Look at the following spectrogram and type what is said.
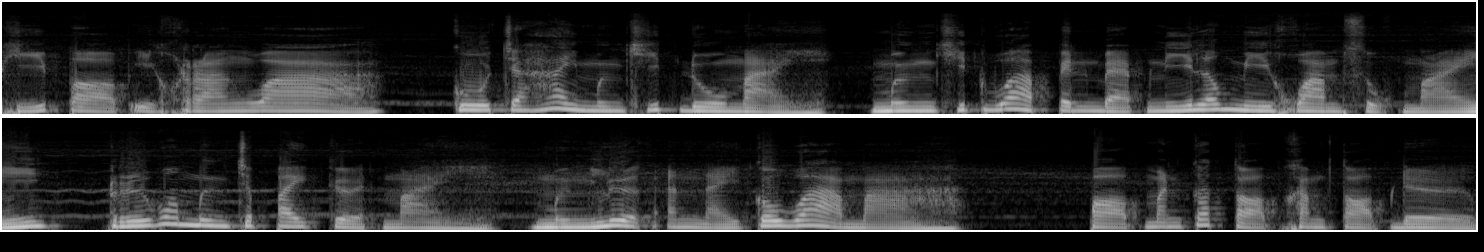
ผีปอบอีกครั้งว่า กูจะให้มึงคิดดูใหม่ มึงคิดว่าเป็นแบบนี้แล้วมีความสุขไหม หรือว่ามึงจะไปเกิดใหม่ มึงเลือกอันไหนก็ว่ามา ปอบมันก็ตอบคำตอบเดิม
